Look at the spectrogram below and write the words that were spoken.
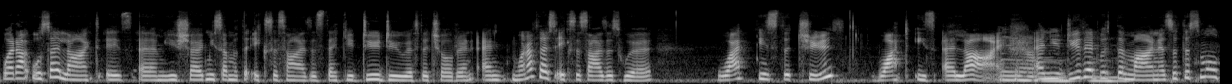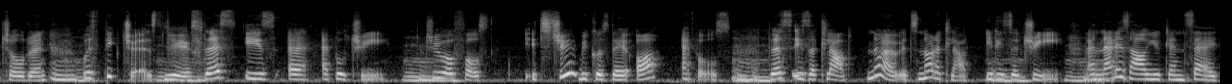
what I also liked is um, you showed me some of the exercises that you do do with the children, and one of those exercises were, "What is the truth? What is a lie?" Mm. And you do that with the mm. minors, with the small children, mm. with pictures. Yes. This is a apple tree. True or false? It's true because there are apples. Mm-hmm. Mm-hmm. This is a cloud. No, it's not a cloud. It is a mm-hmm. tree. And that is how you can say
